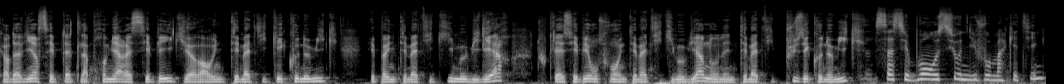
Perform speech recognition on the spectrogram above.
Cœur d'avenir, c'est peut-être la première SCPI qui va avoir une thématique économique et pas une thématique immobilière. Toutes les SCPI ont souvent une thématique immobilière, nous on a une thématique plus économique. Ça c'est bon aussi au niveau marketing?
